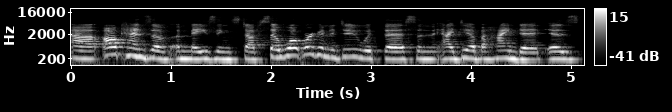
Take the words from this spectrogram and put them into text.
Uh, all kinds of amazing stuff. So, what we're going to do with this and the idea behind it is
